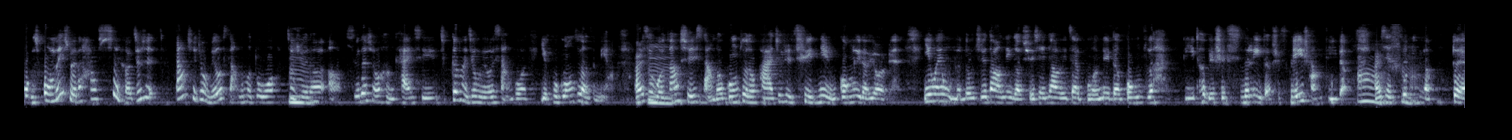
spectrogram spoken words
我我没觉得它适合，就是当时就没有想那么多，就觉得呃学的时候很开心，根本就没有想过以后工作怎么样。而且我当时想的工作的话，就是去那种公立的幼儿园，因为我们都知道那个学前教育在国内的工资很。低，特别是私立的，是非常低的，而且私立的对，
